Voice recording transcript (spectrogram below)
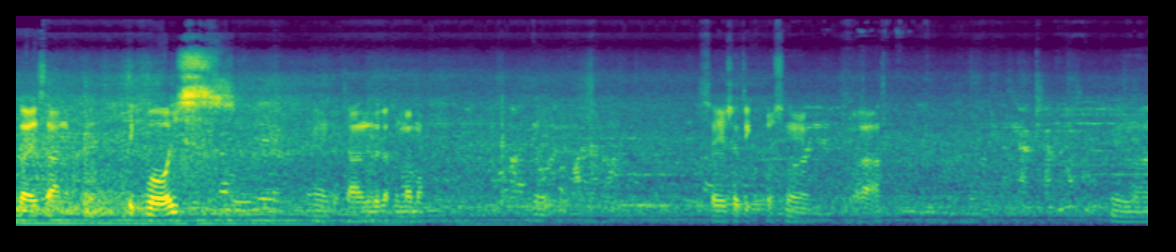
tayo sa ano, Thick Boys. Ayan, kasama nila sa mama. Sa'yo sa Thick Boys ngayon. Ah. Yung mga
